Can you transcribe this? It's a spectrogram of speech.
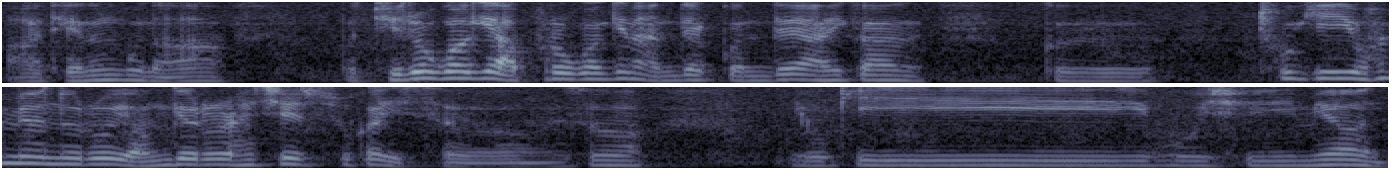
아 되는구나. 뭐 뒤로 가기 앞으로 가기는 안될 건데 하여간 그 초기 화면으로 연결을 하실 수가 있어요. 그래서 여기 보시면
